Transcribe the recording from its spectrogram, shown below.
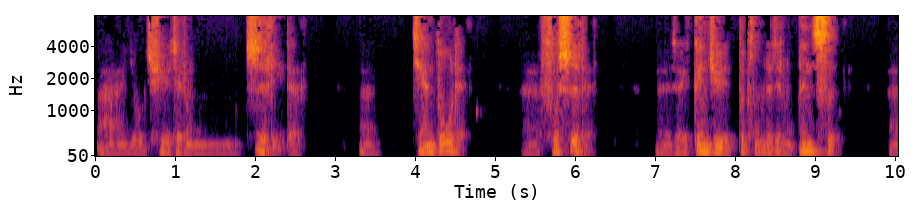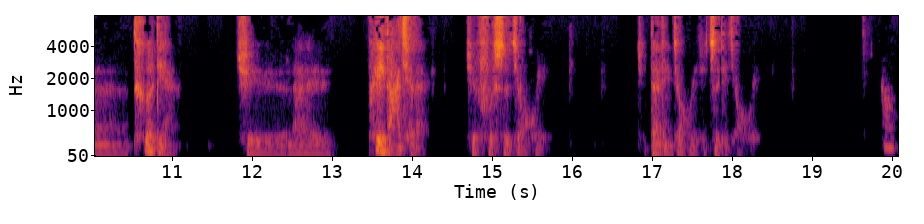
啊，有去这种治理的，嗯，监督的，呃，服侍的，呃，所以根据不同的这种恩赐，呃，特点，去来配搭起来，去服侍教会，去带领教会，去治理教会。好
